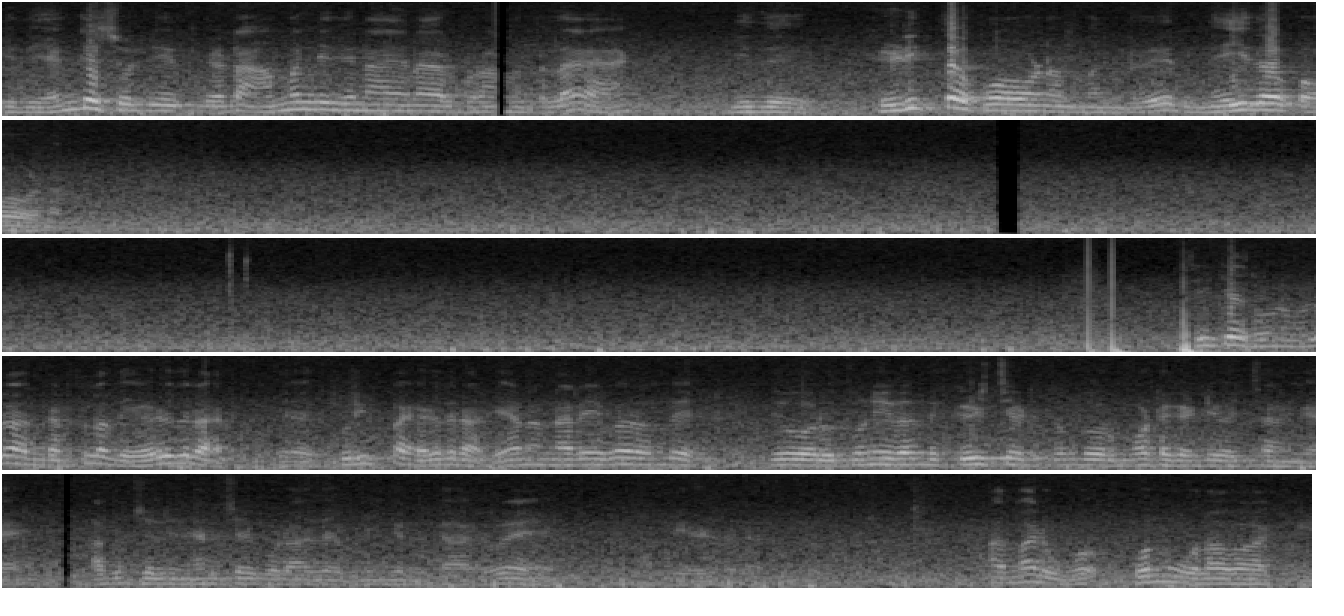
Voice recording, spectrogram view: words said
இது எங்கே சொல்லியிருக்கு கேட்டால் அமர்நிதி நாயனார் புராணத்தில் இது கிழித்த கோவணம் என்று நெய்த கோவணம். சீக்கிய சொன்னோம்ல அந்த இடத்துல அதை எழுதுறாரு. குறிப்பாக எழுதுறாரு. ஏன்னா நிறைய பேர் வந்து இது ஒரு துணியிலேருந்து கிழிச்சு எடுத்து வந்து ஒரு மூட்டை கட்டி வச்சாங்க. அப்படின்னு சொல்லி நினச்சக்கூடாது அப்படிங்கிறதுக்காகவே அப்படி எழுதுறாரு. அது மாதிரி பொன் உளவாக்கி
